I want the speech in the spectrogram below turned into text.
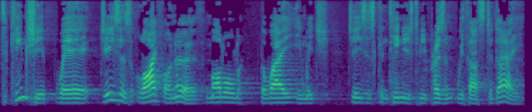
It's a kingship where Jesus' life on earth modelled the way in which Jesus continues to be present with us today.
